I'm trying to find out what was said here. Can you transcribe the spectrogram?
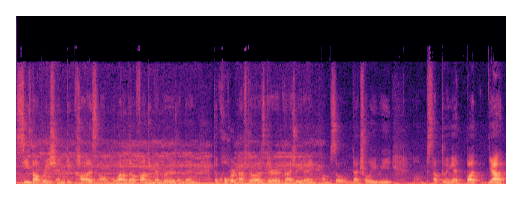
ceased operation because um, a lot of the founding members and then the cohort after us they're graduating um, so naturally we um, stopped doing it but yeah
